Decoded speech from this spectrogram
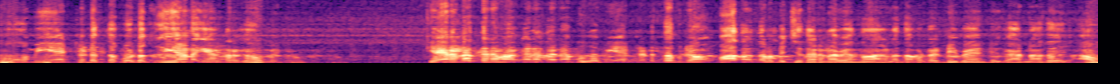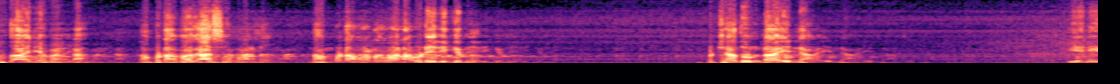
ഭൂമി ഏറ്റെടുത്ത് കൊടുക്കുകയാണ് കേന്ദ്ര ഗവൺമെന്റ്. കേരളത്തിനും അങ്ങനെ തന്നെ ഭൂമി ഏറ്റെടുത്ത് ഒരു പാത നിർമ്മിച്ചു തരണം എന്നതാണ് നമ്മുടെ ഡിമാൻഡ്. കാരണം അത് ഔദാര്യമല്ല നമ്മുടെ അവകാശമാണ് നമ്മുടെ പണമാണ് അവിടെ ഇരിക്കുന്നത്. പക്ഷെ അതുണ്ടായില്ല. ഇനി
